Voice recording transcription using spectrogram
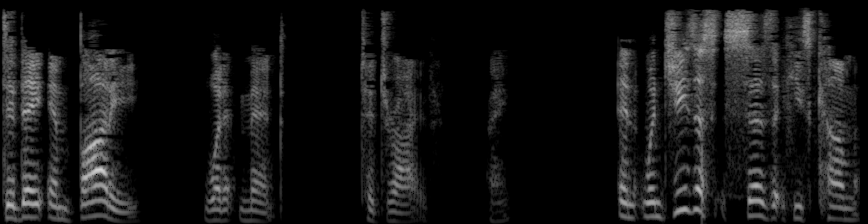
Did they embody what it meant to drive, right? And when Jesus says that he's come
